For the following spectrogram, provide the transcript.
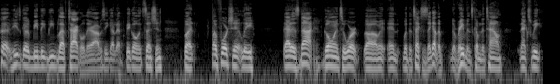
he's going to be the, the left tackle there. Obviously, he got that big old extension, but unfortunately, that is not going to work. Um, and with the Texans, they got the, the Ravens coming to town next week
